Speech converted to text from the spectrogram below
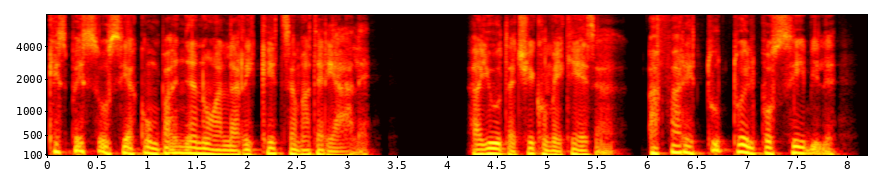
che spesso si accompagnano alla ricchezza materiale. Aiutaci come Chiesa a fare tutto il possibile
